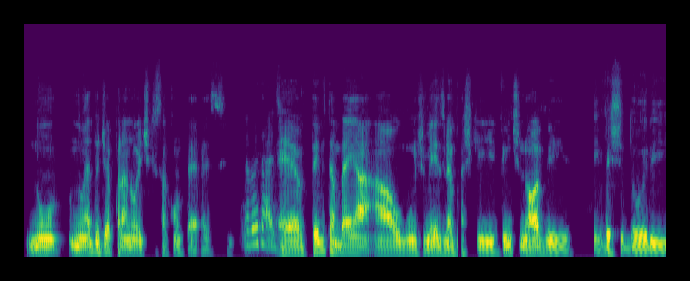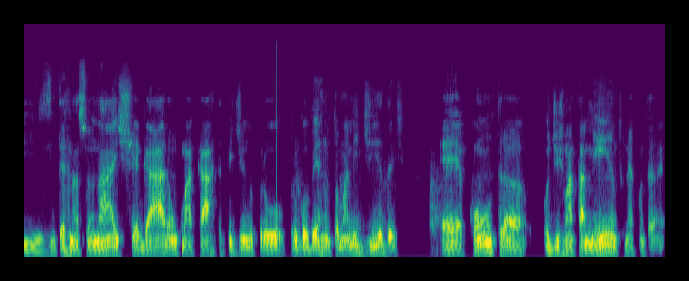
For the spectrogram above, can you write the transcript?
não, não é do dia para a noite que isso acontece. É verdade. É, teve também há, há, alguns meses, né? Acho que 29 investidores internacionais chegaram com uma carta pedindo para o governo tomar medidas é, contra o desmatamento, né, contra,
